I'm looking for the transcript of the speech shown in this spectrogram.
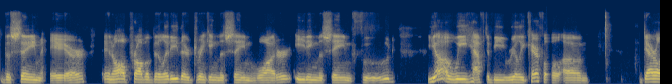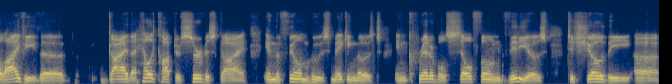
the same air. In all probability, they're drinking the same water, eating the same food. Yeah, we have to be really careful. Um, Daryl Ivey, the guy, the helicopter service guy in the film who's making those incredible cell phone videos to show the uh,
